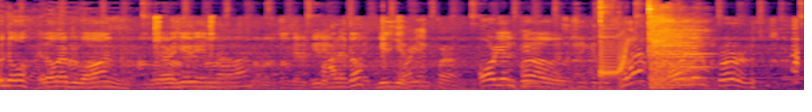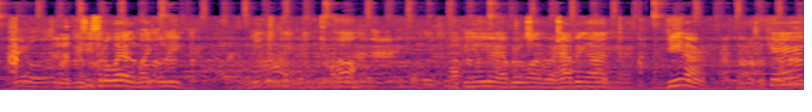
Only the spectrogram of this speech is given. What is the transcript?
you know, hello everyone. We are here in uh, to? Orient Pearl. Orient Pearl. Orient Pearl. This is Roel, my colleague. Ah, Happy New Year everyone. We're having a dinner. Okay?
